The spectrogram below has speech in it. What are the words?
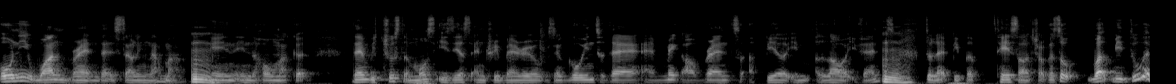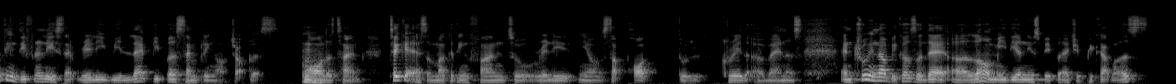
only one brand that is selling Nama Mm. in, in the whole market. Then we choose the most easiest entry barrier, so go into there and make our brands appear in a lot of events Mm. to let people taste our chocolate. So what we do, I think, differently is that really we let people sampling our chocolates Mm. all the time. Take it as a marketing fund to really, you know, support to create the awareness. And true enough, because of that, a lot of media newspaper actually pick up us,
